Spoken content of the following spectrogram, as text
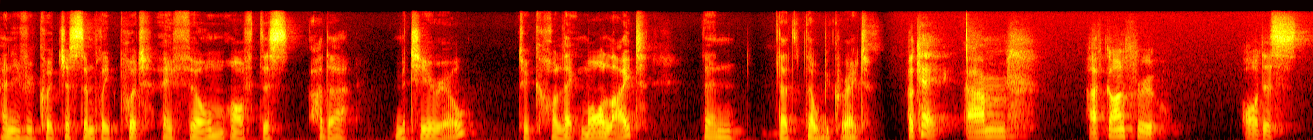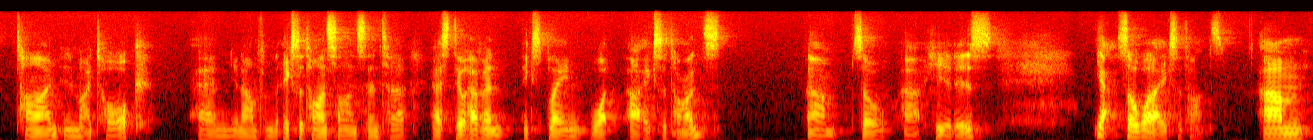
and if you could just simply put a film of this other material to collect more light, then that, that would be great. Okay, um, I've gone through all this time in my talk, and you know I'm from the Exciton Science Center. I still haven't explained what are excitons. Um, so uh, here it is. Yeah, so what are excitons? Um,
